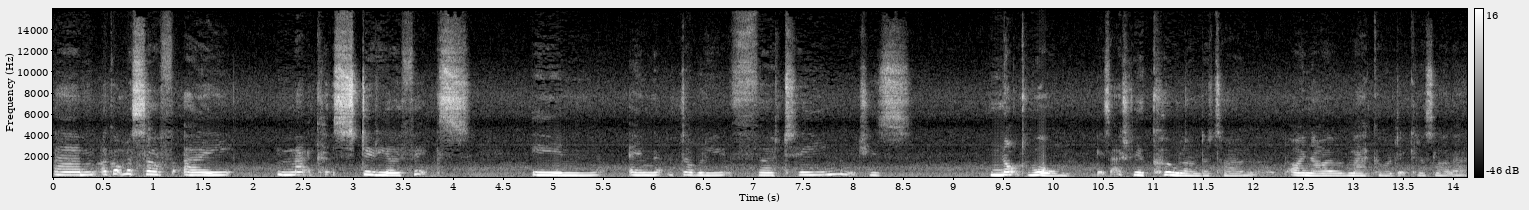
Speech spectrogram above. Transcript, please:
Um, I got myself a Mac Studio Fix in NW13, which is not warm. It's actually a cool undertone. I know Mac are ridiculous like that.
